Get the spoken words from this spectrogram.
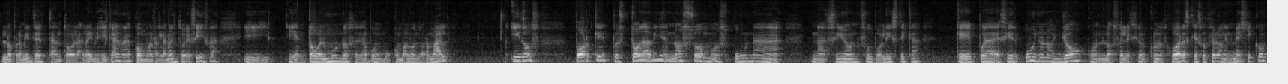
lo permite tanto la ley mexicana como el reglamento de FIFA y, en todo el mundo se da como, algo normal. Y dos, porque pues todavía no somos una nación futbolística que pueda decir, uy, no, no, yo con los, con los jugadores que surgieron en México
